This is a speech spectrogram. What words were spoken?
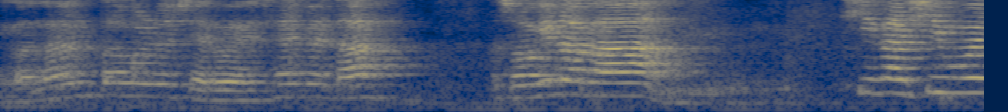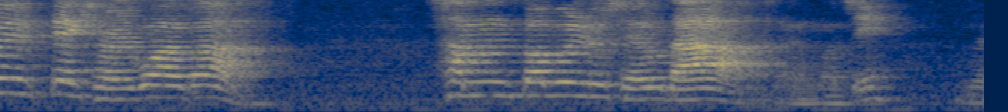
이거는 W 제로의 3배다. 저기다가 T가 15일 때 결과가 3W 제로다라는 거지. 네.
